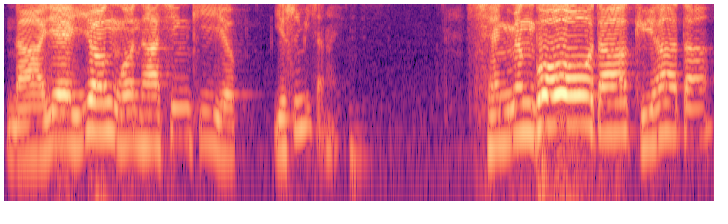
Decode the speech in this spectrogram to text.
나의 영원하신 기업 예수님이잖아요. 생명보다 귀하다.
